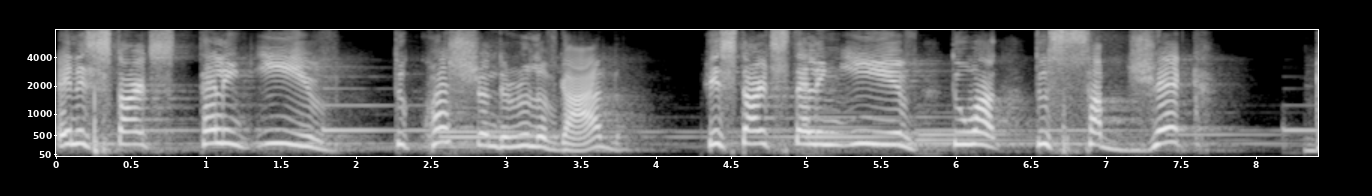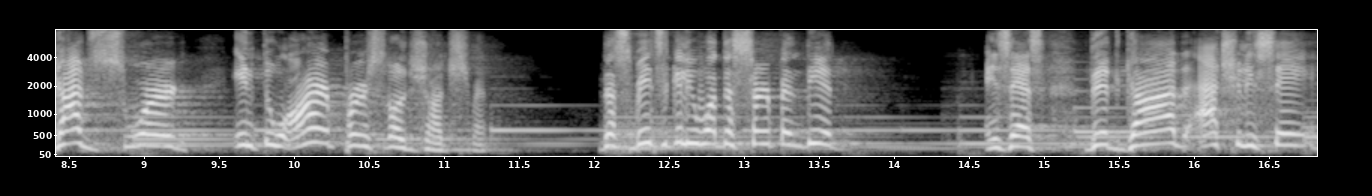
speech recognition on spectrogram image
And he starts telling Eve to question the rule of God. He starts telling Eve to what? To subject God's word into our personal judgment. That's basically what the serpent did. He says, Did God actually say?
